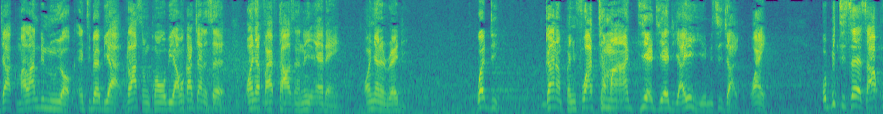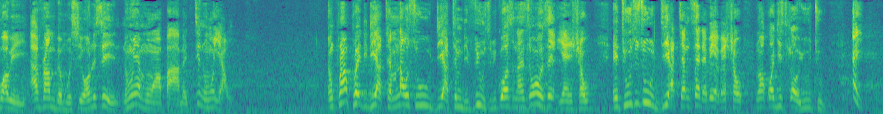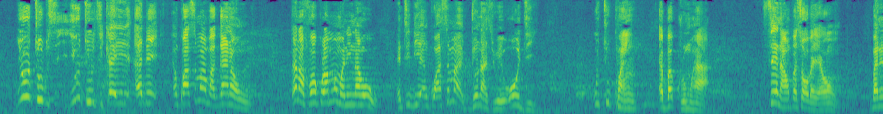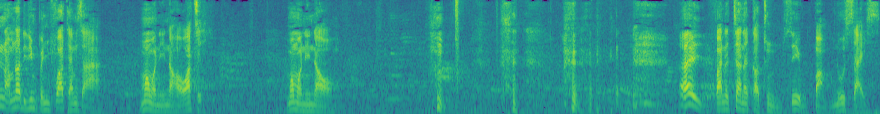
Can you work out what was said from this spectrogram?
Jack, Malandi, New York, enti baabi a glass nko ara wɔ bi a wɔka kyerɛ no sɛ ɔnyɛ five thousand ne yɛ dɛn, ɔnyɛ no ready. Wadi Ghana mpanyinfoɔ atɛm ara di adi adi ayɛ yie mesi gyae why? Obi te sɛ saa akoa wei Avram Bemoshie ɔno sei ne ho yɛ mmoa paa madi ne ho yaw. Nkora kora didi atɛm na woso wodi atɛm bi views because nansi wɔn sɛ yɛnhwɛw enti wosusu wodi atɛm sɛ dɛbɛ yɛbɛhwɛw na wakɔgye sika wɔ YouTube. Ei! YouTube YouTube sika yi ɛde nkwasɛm aba Ghana ho. Ghanafoɔ koraa mma mo ani na hɔ Nti deɛ nkwasɛm a Jonas wei ɔredi wotu kwan ɛba kurom ha a sei na wopɛ sɛ wɔbɛyɛ hɔ bɛ ne nam na ɔde di mpanyinfoɔ atɛm saa mma mo ani na hɔ wate mma mo ani na hɔ Hey, fa ne tɛn ne cartoon say bam no size.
